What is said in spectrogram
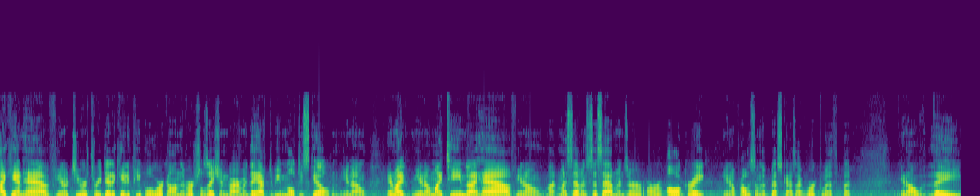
I can't have you know two or three dedicated people work on the virtualization environment. They have to be multi-skilled, you know. And my you know my team that I have, you know, my, my seven sysadmins are, are all great. You know, probably some of the best guys I've worked with. But you know, they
